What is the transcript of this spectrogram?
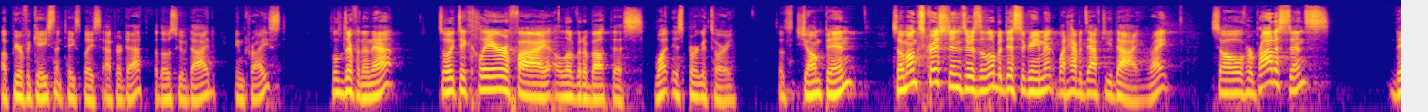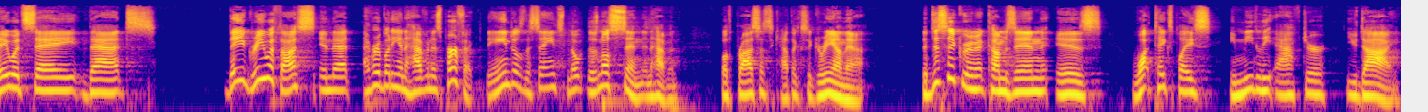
of purification that takes place after death for those who have died in Christ. It's a little different than that. So I'd like to clarify a little bit about this. What is purgatory? Let's jump in. So amongst Christians, there's a little bit of disagreement. What happens after you die, right? So for Protestants, they would say that they agree with us in that everybody in heaven is perfect. The angels, the saints, no, there's no sin in heaven. Both Protestants and Catholics agree on that. The disagreement comes in is what takes place immediately after you die.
